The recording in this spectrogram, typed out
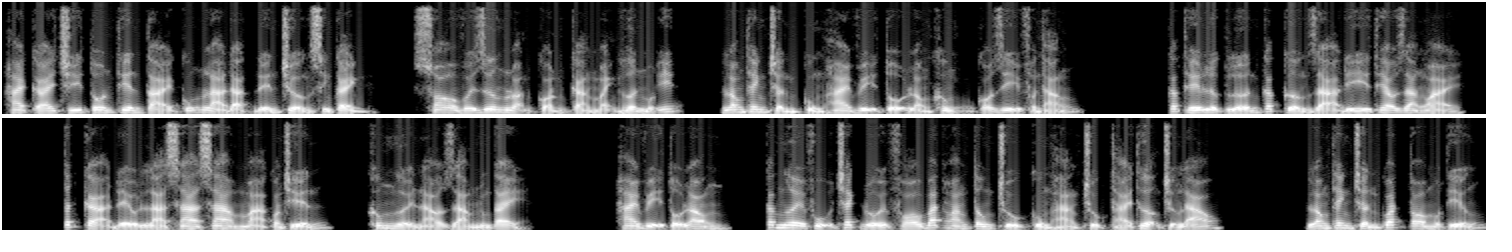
hai cái trí tôn thiên tài cũng là đạt đến trường sinh cảnh, so với dương loạn còn càng mạnh hơn một ít, Long Thanh Trần cùng hai vị tổ long không có gì phần thắng. Các thế lực lớn các cường giả đi theo ra ngoài. Tất cả đều là xa xa mà quan chiến, không người nào dám nhúng tay. Hai vị tổ long, các ngươi phụ trách đối phó bát hoang tông chủ cùng hàng chục thái thượng trưởng lão. Long Thanh Trần quát to một tiếng,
